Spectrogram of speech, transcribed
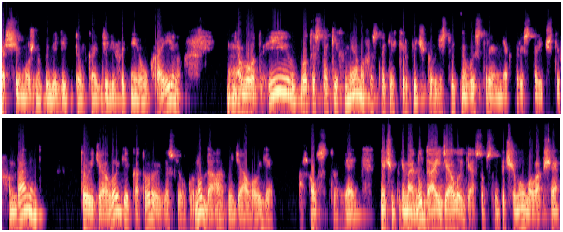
Россию можно победить, только отделив от нее Украину. Вот. И вот из таких мемов, из таких кирпичиков действительно выстроен некоторый исторический фундамент той идеологии, которую, если... Ну да, идеология, пожалуйста. Я не очень понимаю. Ну да, идеология. А, собственно, почему мы вообще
